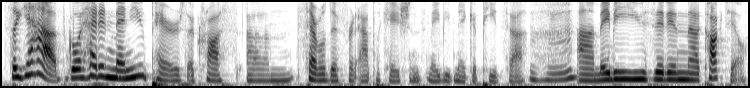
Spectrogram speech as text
So yeah, go ahead and menu pears across um, several different applications. Maybe make a pizza. Mm-hmm. Uh, maybe use it in a cocktail,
